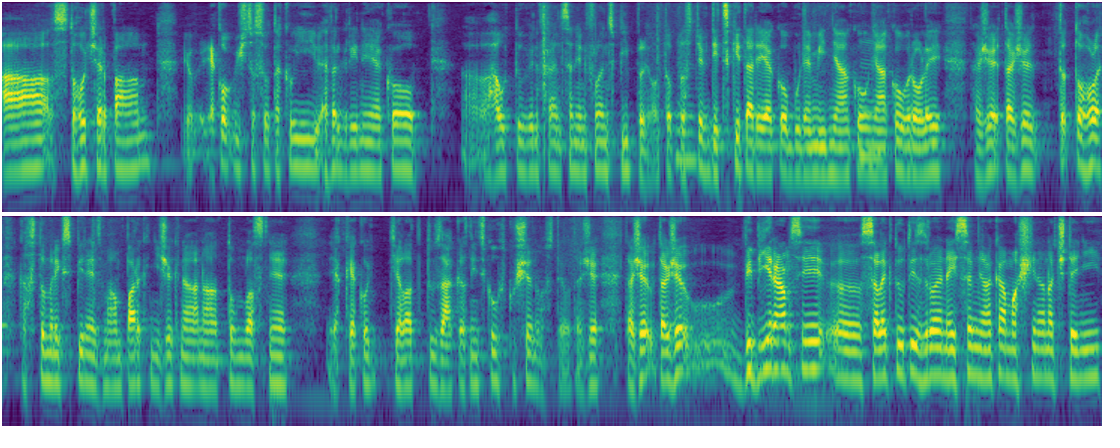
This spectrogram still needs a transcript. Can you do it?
a z toho čerpám. Jo, jako víš, to jsou takový evergreeny jako How to win friends and influence people. Jo. To hmm. prostě vždycky tady jako bude mít nějakou, hmm. nějakou roli. Takže, takže to, tohle customer experience, mám pár knížek na, na tom vlastně, jak jako dělat tu zákaznickou zkušenost. Jo. Takže, takže, takže vybírám si, uh, selektuju ty zdroje, nejsem nějaká mašina na čtení.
